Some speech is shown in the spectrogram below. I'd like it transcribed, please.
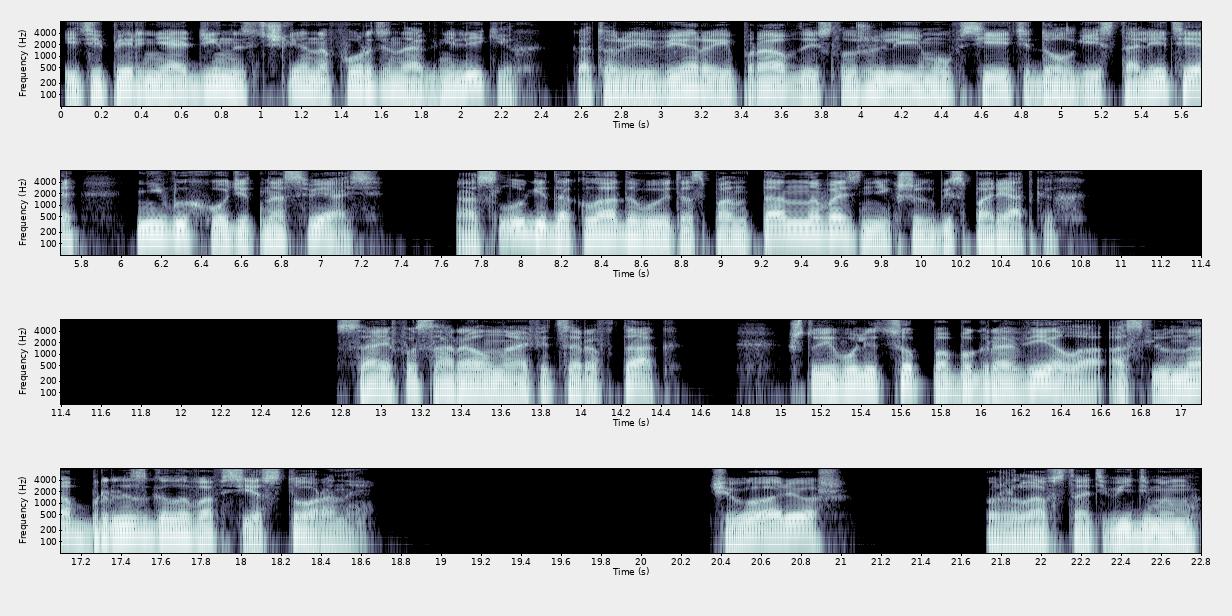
и теперь ни один из членов Ордена Огнеликих, которые верой и правдой служили ему все эти долгие столетия, не выходит на связь, а слуги докладывают о спонтанно возникших беспорядках. Сайфа орал на офицеров так, что его лицо побагровело, а слюна брызгала во все стороны. «Чего орешь?» Пожелав стать видимым,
